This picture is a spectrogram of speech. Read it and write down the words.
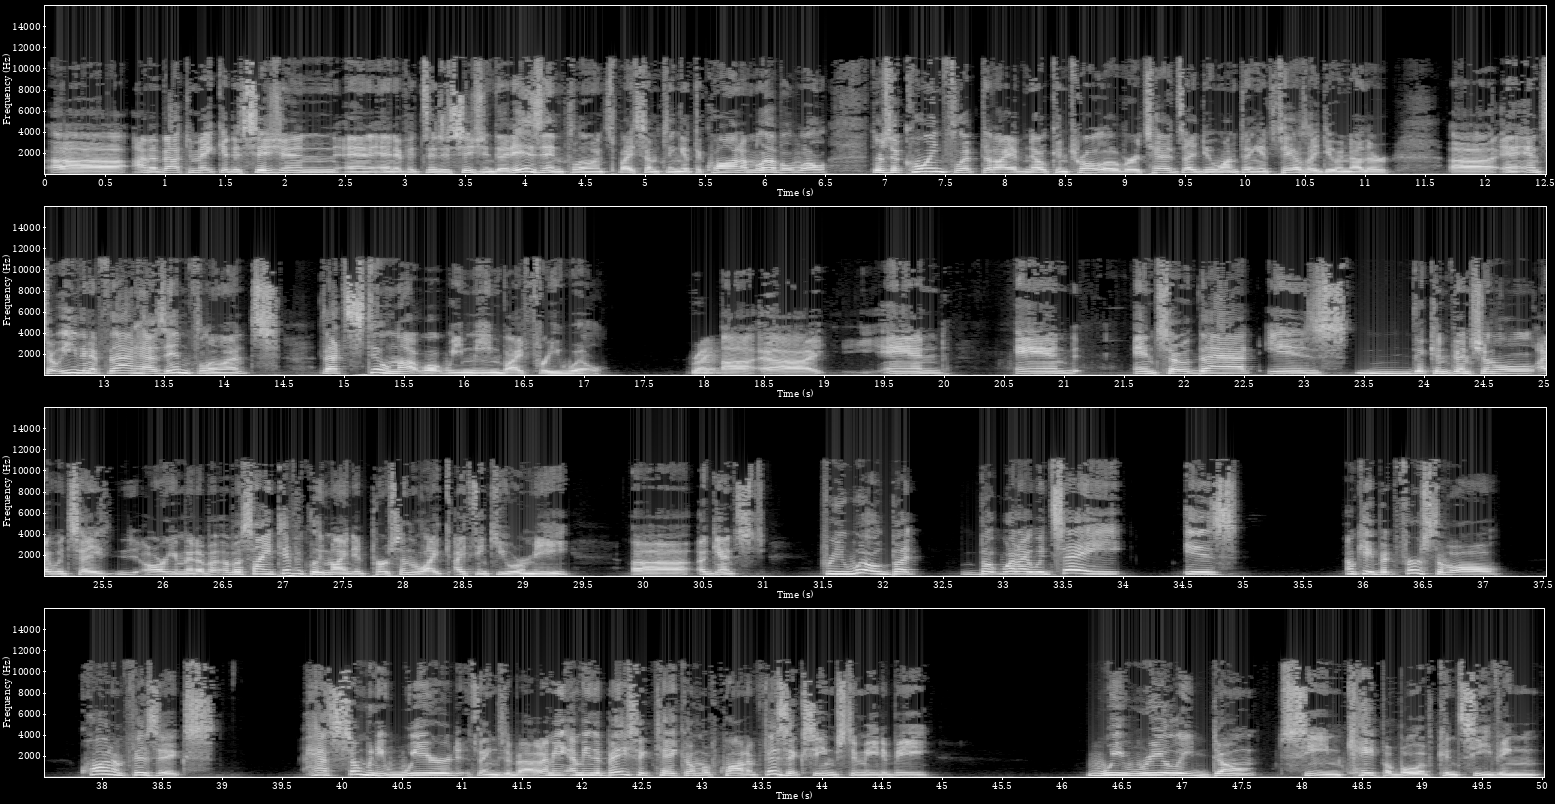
uh, I'm about to make a decision and, and if it's a decision that is influenced by something at the quantum level, well, there's a coin flip that I have no control over. It's heads, I do one thing, it's tails, I do another. Uh, and, and so even if that has influence, that's still not what we mean by free will. Right. Uh, uh, and, and, and so that is the conventional, I would say, argument of a, of a scientifically minded person like I think you or me, uh, against free will. But, but what I would say is, okay, but first of all, quantum physics has so many weird things about it. I mean, I mean, the basic take home of quantum physics seems to me to be we really don't seem capable of conceiving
